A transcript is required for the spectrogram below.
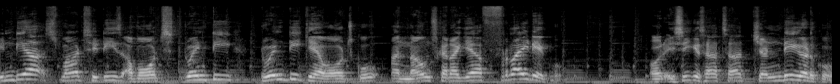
India smart cities awards 2020 के अवार्ड्स को अनाउंस करा गया फ्राइडे को। और इसी के साथ साथ चंडीगढ़ को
